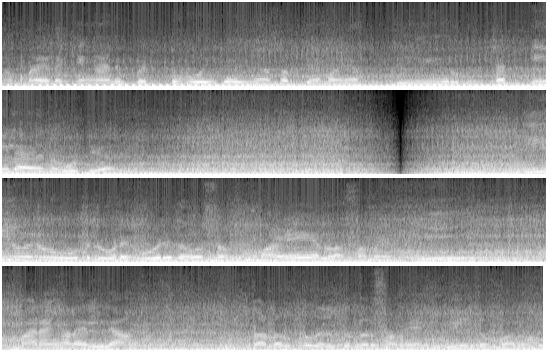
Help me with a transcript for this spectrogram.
നമ്മൾ ഇടയ്ക്കെങ്ങാനും പെട്ടുപോയി കഴിഞ്ഞാൽ സത്യം പറഞ്ഞാൽ തീർന്നു. ചട്ടിയിലായിരുന്നു കൂട്ടിയാൽ. ഈ ഒരു റൂട്ടിലൂടെ ഒരു ദിവസം മഴയുള്ള സമയം ഈ മരങ്ങളെല്ലാം തളർത്തു നിൽക്കുന്ന ഒരു സമയം വീണ്ടും വരണം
